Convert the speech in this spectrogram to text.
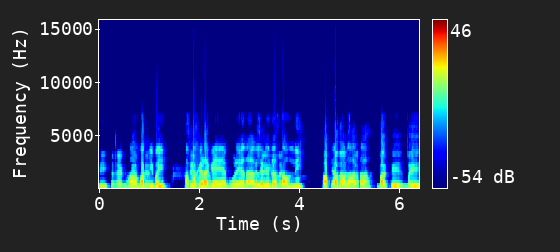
ਠੀਕ ਹਾਂ ਦਿਨ ਬਾਕੀ ਬਾਈ ਆਪਾਂ ਕਿਹੜਾ ਦਾ। ਗਏ ਆ ਕੋਲੇ ਹਨਾ? ਅਗਲੇ ਨੇ ਹੈ। ਦੱਸਤਾ 19 ਤੇ ਆਪਾਂ ਆਪਾਂ ਦੱਸਤਾ। ਬਾਕੀ ਬਈ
